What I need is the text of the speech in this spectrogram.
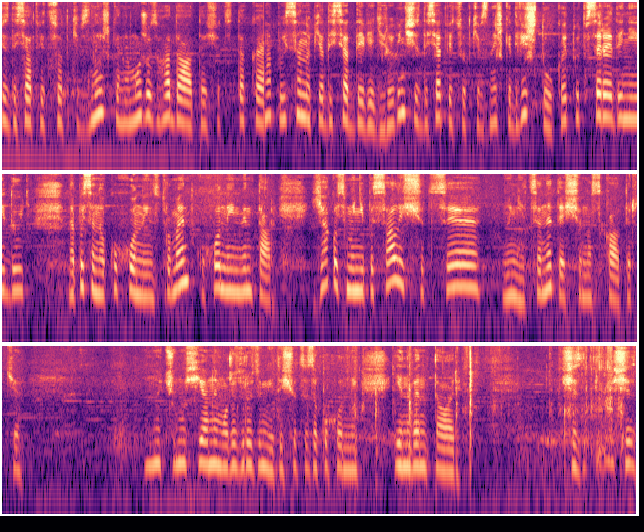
60% знижки, не можу згадати, що це таке. Написано 59 гривень, 60% знижки, дві штуки тут всередині йдуть. Написано кухонний інструмент, кухонний інвентар. Якось мені писали, що це. Ну ні, це не те, що на скатерті. Ну, чомусь я не можу зрозуміти, що це за кухонний інвентар. Щас- щас-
